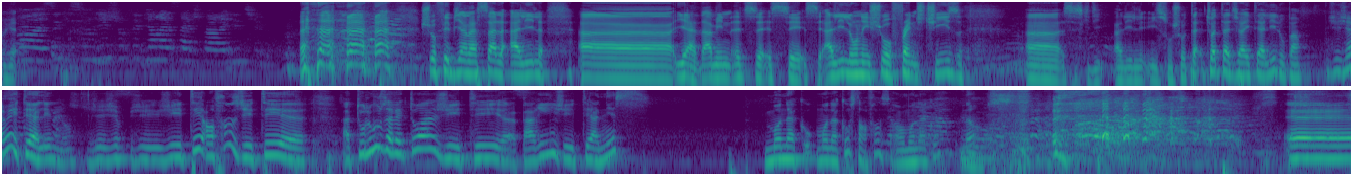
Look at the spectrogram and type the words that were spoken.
Ok. ceux qui sont venus chauffer bien la salle, je parlais YouTube. Chauffer bien la salle à Lille. Euh, yeah, I mean, it's- c'est, c'est- à Lille, on est chaud. French cheese. Euh, c'est ce qu'il dit. À Lille, ils sont chauds. Toi, t'as déjà été à Lille ou pas? J'ai jamais été à Lille, non. J'ai- été en France, j'ai été euh, à Toulouse avec toi, j'ai été à Paris, j'ai été à Nice. Monaco. Monaco, c'est en France, hein, Monaco? Non. Euh,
